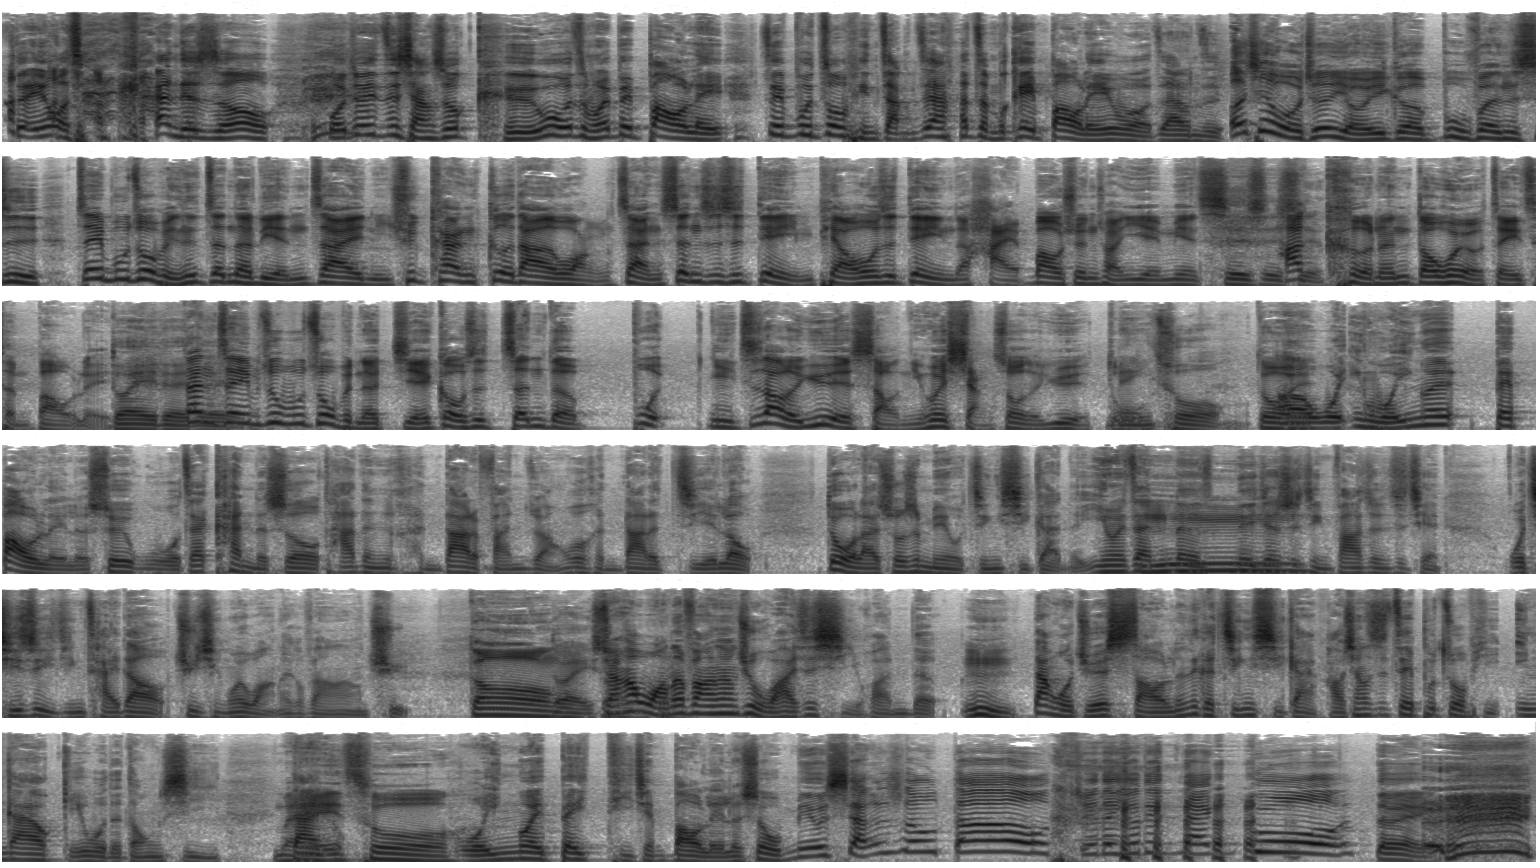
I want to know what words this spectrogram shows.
对，因为我在看的时候，我就一直想说，可恶，我怎么会被暴雷？这部作品长这样，他怎么可以暴雷我这样子？而且我觉得有一个部分是，这部作品是真的连在你去看各大的网站，甚至是电影票或是电影的海报宣传页面，是是是，它可能都会有这一层暴雷。对，对对，但这一部作品的结构是真的不，你知道的越少，你会享受的越多。没错，对，呃、我我因为被暴雷了，所以我在看的时候，它的很大的反转或很大的揭露。对我来说是没有惊喜感的，因为在那、嗯、那件事情发生之前，我其实已经猜到剧情会往那个方向去。懂，对，虽然他往那方向去，我还是喜欢的。嗯，但我觉得少了那个惊喜感，好像是这部作品应该要给我的东西。没错，我因为被提前爆雷了，所以我没有享受到，觉得有点难过。对，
